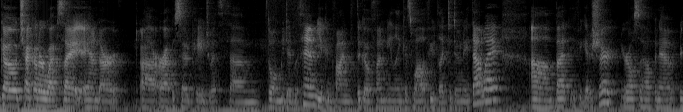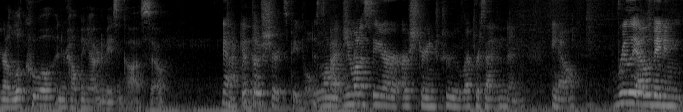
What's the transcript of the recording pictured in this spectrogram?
go check out our website and our uh, our episode page with um, the one we did with him. You can find the gofundme link as well if you'd like to donate that way. Um, but if you get a shirt you're also helping out. You're going to look cool and you're helping out an amazing cause so. Yeah get those shirts people. Just we want to we want to see our, our strange crew representing and you know really elevating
